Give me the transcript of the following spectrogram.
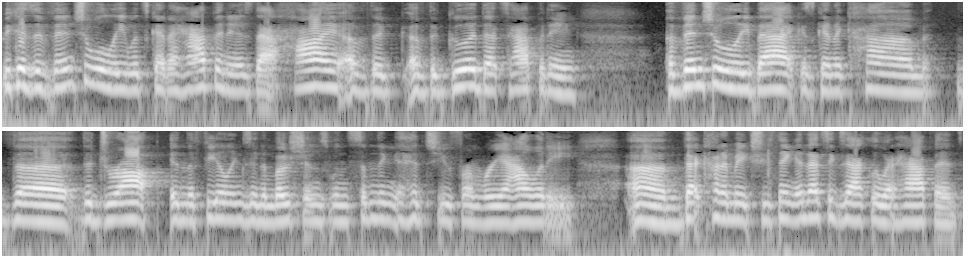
because eventually what's going to happen is that high of the of the good that's happening eventually back is going to come the the drop in the feelings and emotions when something hits you from reality um, that kind of makes you think and that's exactly what happens.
